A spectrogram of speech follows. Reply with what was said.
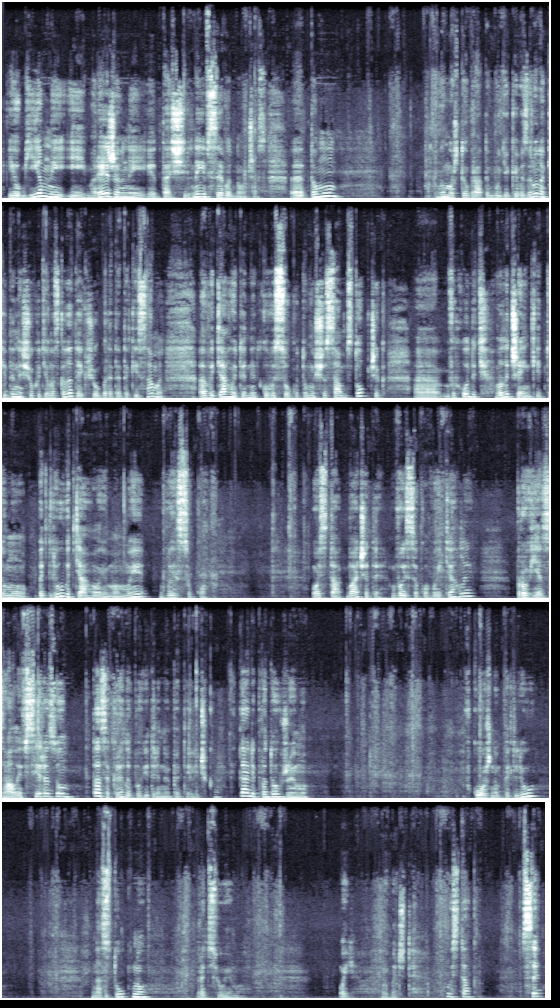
і об'ємний, і мережевний, та щільний, все водночас. Е, Тому. Ви можете обрати будь-який візерунок. Єдине, що хотіла сказати, якщо оберете такий самий, е, витягуйте нитку високу, тому що сам стовпчик е, виходить величенький, тому петлю витягуємо ми високо. Ось так, бачите, високо витягли, пров'язали всі разом та закрили повітряною петелечкою. І далі продовжуємо в кожну петлю, наступну працюємо. Ой, вибачте, ось так. Все.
